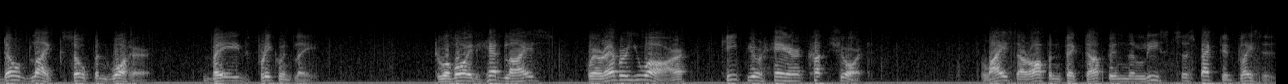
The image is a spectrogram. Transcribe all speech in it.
don't like soap and water. Bathe frequently. To avoid head lice, wherever you are, Keep your hair cut short. Lice are often picked up in the least suspected places.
